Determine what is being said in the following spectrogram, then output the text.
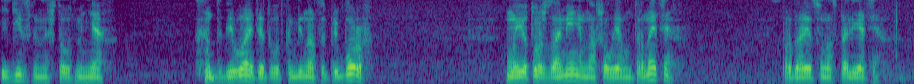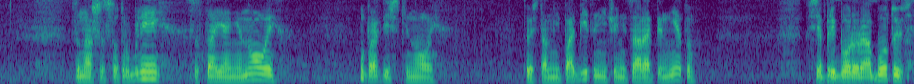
Единственное, что вот меня добивает, это вот комбинация приборов. Мы ее тоже заменим, нашел я в интернете. Продается у нас в Тольятти. Цена 600 рублей, состояние новый, ну практически новый. То есть там не побито, ничего, не царапин нету. Все приборы работают.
